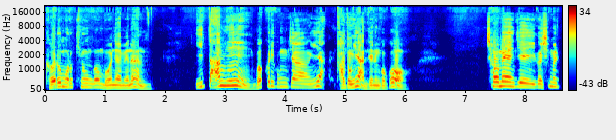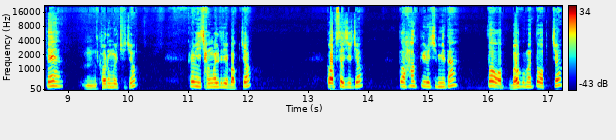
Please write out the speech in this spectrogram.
거름으로 키운 건 뭐냐면은 이 땅이 먹거리 공장이 가동이 안 되는 거고 처음에 이제 이거 심을 때 음, 거름을 주죠. 그럼 이 작물들이 먹죠. 그 없어지죠. 또 화학비료 줍니다. 또 없- 먹으면 또 없죠.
